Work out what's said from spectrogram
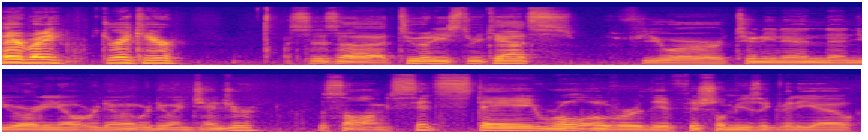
Hey everybody, Drake here. This is uh, Two Hoodies, Three Cats. If you are tuning in, then you already know what we're doing. We're doing Jinjer, the song Sit, Stay, Roll Over, the official music video.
